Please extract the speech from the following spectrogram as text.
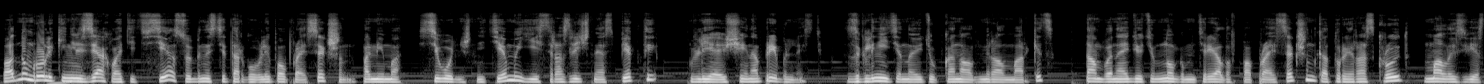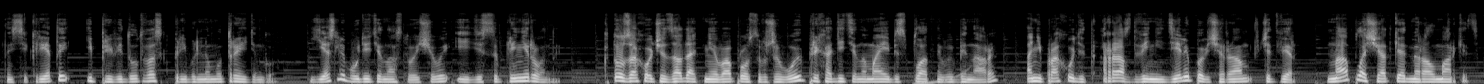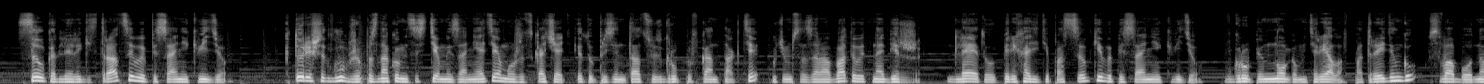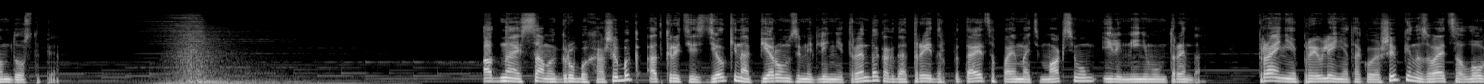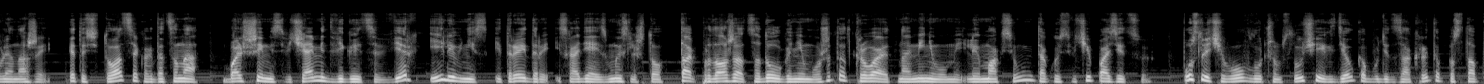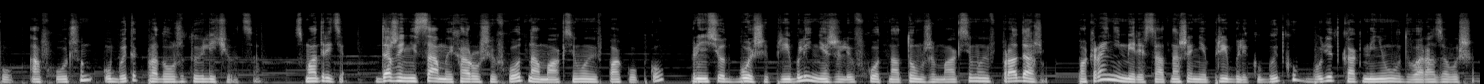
В одном ролике нельзя охватить все особенности торговли по Price Action. Помимо сегодняшней темы есть различные аспекты, влияющие на прибыльность. Загляните на YouTube канал Admiral Markets, там вы найдете много материалов по Price Action, которые раскроют малоизвестные секреты и приведут вас к прибыльному трейдингу, если будете настойчивы и дисциплинированы. Кто захочет задать мне вопросы вживую, приходите на мои бесплатные вебинары. Они проходят раз в две недели по вечерам в четверг на площадке Admiral Markets. Ссылка для регистрации в описании к видео. Кто решит глубже познакомиться с темой занятия, может скачать эту презентацию из группы ВКонтакте «Учимся зарабатывать на бирже». Для этого переходите по ссылке в описании к видео. В группе много материалов по трейдингу в свободном доступе. Одна из самых грубых ошибок – открытие сделки на первом замедлении тренда, когда трейдер пытается поймать максимум или минимум тренда. Крайнее проявление такой ошибки называется ловля ножей. Это ситуация, когда цена большими свечами двигается вверх или вниз, и трейдеры, исходя из мысли, что так продолжаться долго не может, открывают на минимуме или максимуме такой свечи позицию. После чего в лучшем случае их сделка будет закрыта по стопу, а в худшем убыток продолжит увеличиваться. Смотрите, даже не самый хороший вход на максимуме в покупку принесет больше прибыли, нежели вход на том же максимуме в продажу. По крайней мере, соотношение прибыли к убытку будет как минимум в два раза выше.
